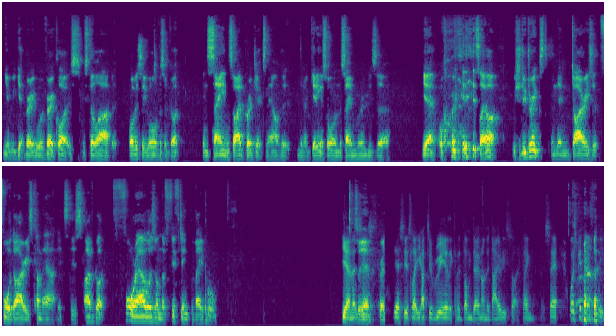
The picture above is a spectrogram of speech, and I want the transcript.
you know, we get very we're very close. We still are, but obviously all of us have got insane side projects now that you know, getting us all in the same room is uh, yeah, it's like oh, we should do drinks, and then diaries. Four diaries come out, and it's this. I've got four hours on the fifteenth of April yeah, that's so, yeah, great. Yes, it's like you have to really kind of dumb down on the diary sort of thing. It's, uh, well, it's good.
